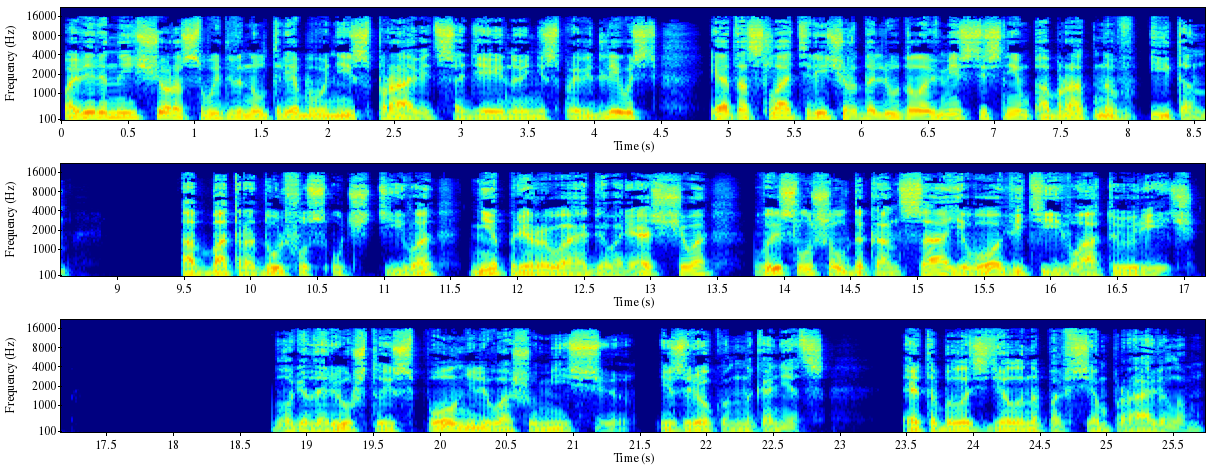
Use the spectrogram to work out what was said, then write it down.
Поверенный еще раз выдвинул требование исправить содеянную несправедливость и отослать Ричарда Людала вместе с ним обратно в Итон. Аббат Радульфус учтиво, не прерывая говорящего, выслушал до конца его витиеватую речь. «Благодарю, что исполнили вашу миссию», — изрек он наконец. «Это было сделано по всем правилам.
